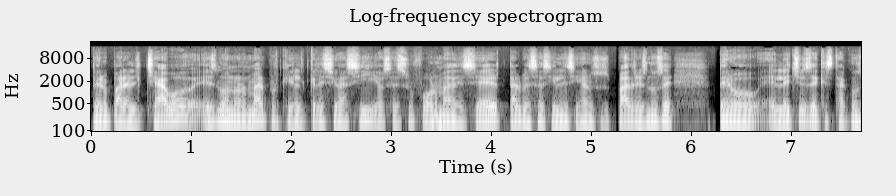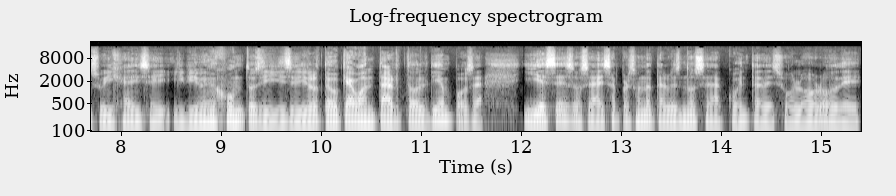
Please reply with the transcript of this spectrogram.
pero para el chavo es lo normal porque él creció así, o sea, es su forma de ser, tal vez así le enseñaron sus padres, no sé, pero el hecho es de que está con su hija dice, y viven juntos y dice, yo lo tengo que aguantar todo el tiempo, o sea, y es eso, o sea, esa persona tal vez no se da cuenta de su olor o de,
